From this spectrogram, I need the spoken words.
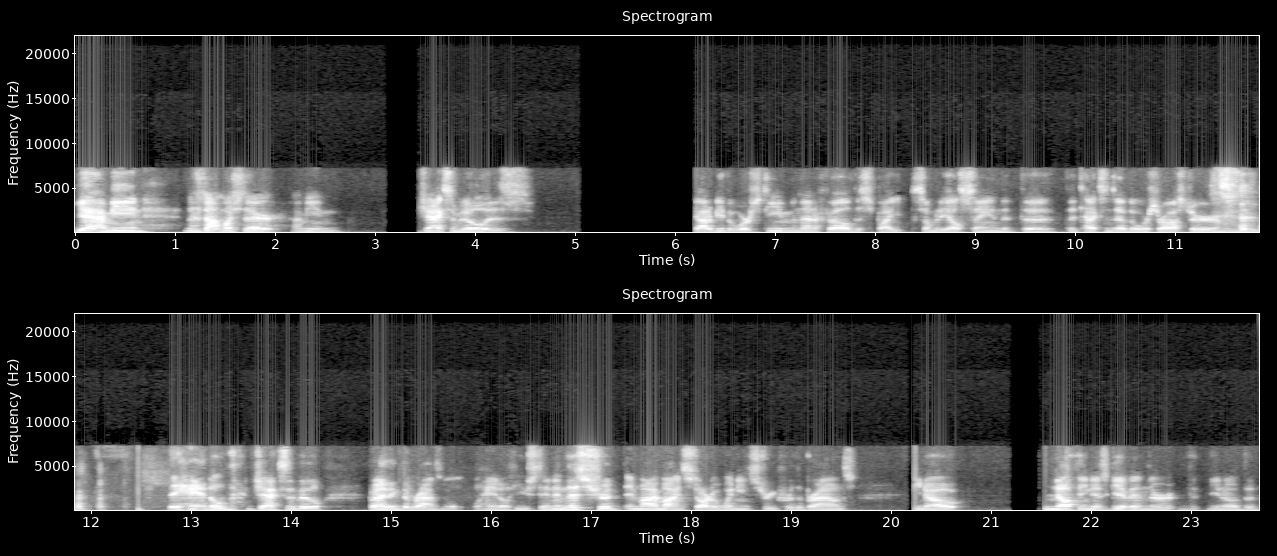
yeah, I mean there's not much there. I mean Jacksonville is got to be the worst team in the NFL, despite somebody else saying that the the Texans have the worst roster. I mean, they, they handled Jacksonville, but I think the Browns will, will handle Houston, and this should, in my mind, start a winning streak for the Browns. You know, nothing is given. There, you know, the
